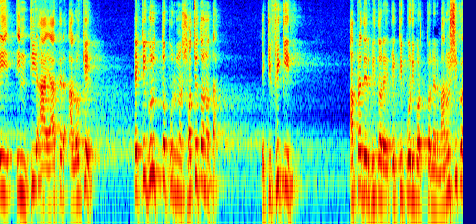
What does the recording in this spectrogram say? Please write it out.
এই তিনটি আয়াতের আলোকে একটি গুরুত্বপূর্ণ সচেতনতা, একটি ফিকির, আপনাদের ভিতরে একটি পরিবর্তনের মানসিকতা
